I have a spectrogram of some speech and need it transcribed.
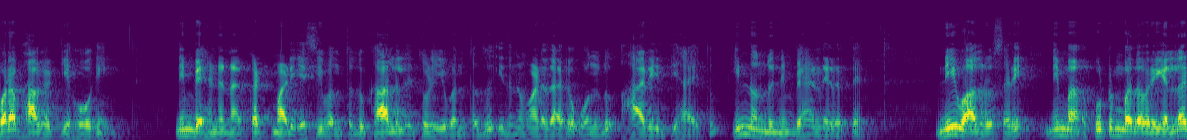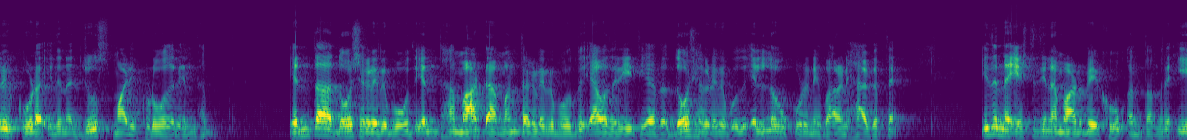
ಹೊರಭಾಗಕ್ಕೆ ಹೋಗಿ ನಿಂಬೆಹಣ್ಣನ್ನು ಕಟ್ ಮಾಡಿ ಎಸೆಯುವಂಥದ್ದು, ಕಾಲಲ್ಲಿ ತುಳಿಯುವಂಥದ್ದು, ಇದನ್ನು ಮಾಡಿದಾಗ ಒಂದು ಆ ರೀತಿ ಆಯಿತು. ಇನ್ನೊಂದು ನಿಂಬೆಹಣ್ಣು ಇರುತ್ತೆ. ನೀವಾದರೂ ಸರಿ, ನಿಮ್ಮ ಕುಟುಂಬದವರಿಗೆಲ್ಲರಿಗೂ ಕೂಡ ಇದನ್ನು ಜ್ಯೂಸ್ ಮಾಡಿ ಕೊಡುವುದರಿಂದ ಎಂಥ ದೋಷಗಳಿರ್ಬೋದು, ಎಂಥ ಮಾಟ, ಮಂತ್ರಗಳಿರ್ಬೋದು, ಯಾವುದೇ ರೀತಿಯಾದ ದೋಷಗಳಿರ್ಬೋದು, ಎಲ್ಲವೂ ಕೂಡ ನಿವಾರಣೆ ಆಗುತ್ತೆ. ಇದನ್ನು ಎಷ್ಟು ದಿನ ಮಾಡಬೇಕು ಅಂತಂದರೆ ಈ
